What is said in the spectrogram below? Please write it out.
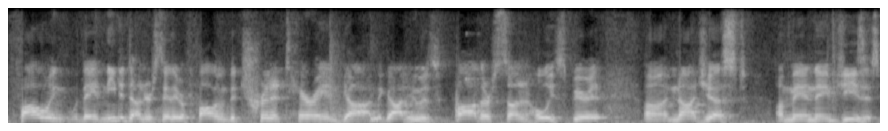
following, they needed to understand they were following the Trinitarian God, the God who is Father, Son, and Holy Spirit, uh, not just a man named Jesus.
